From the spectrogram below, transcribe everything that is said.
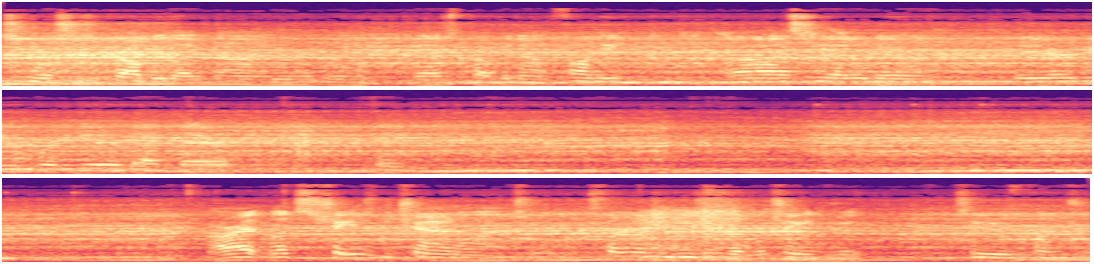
This horses is probably like now. That's probably not funny. Uh, how they're doing. They're doing pretty good back there. Alright, let's change the channel actually. Let's turn on the music and we'll change it to country.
